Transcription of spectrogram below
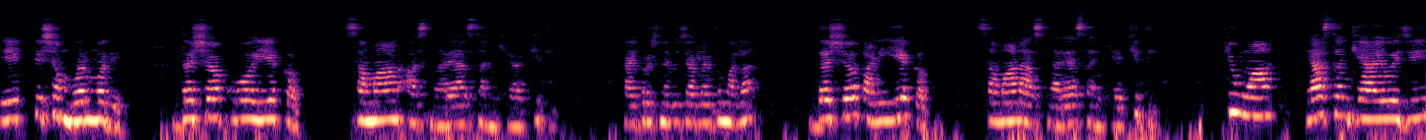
एक ते शंभरमध्ये दशक व एकक समान असणाऱ्या संख्या किती? काय प्रश्न विचारलाय तुम्हाला? दशक आणि एकक समान असणाऱ्या संख्या किती? किंवा ह्या संख्याऐवजी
